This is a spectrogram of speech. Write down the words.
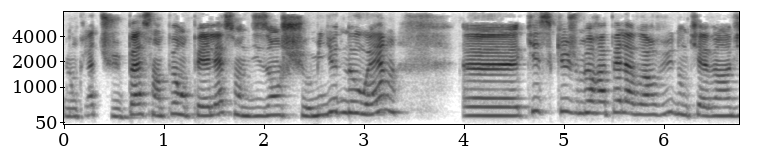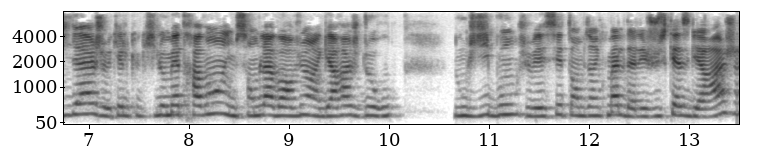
Donc là, tu passes un peu en PLS en te disant, je suis au milieu de nowhere. Euh, qu'est-ce que je me rappelle avoir vu? Donc il y avait un village quelques kilomètres avant, il me semblait avoir vu un garage de roues. Donc je dis bon, je vais essayer tant bien que mal d'aller jusqu'à ce garage.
